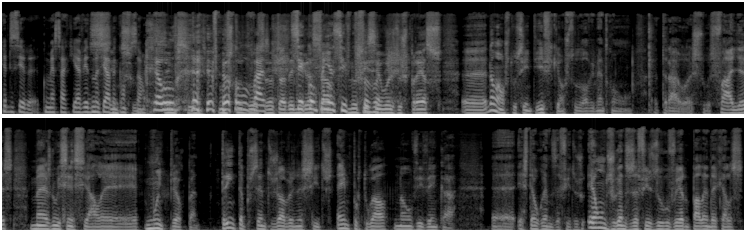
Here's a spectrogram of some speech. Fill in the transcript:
quer dizer, começa aqui a haver demasiada Cinco confusão. Raul, um estudo do ser compreensivo, notícia hoje do Expresso, uh, não é um estudo científico, é um estudo obviamente com terá as suas falhas, mas no essencial é, é muito preocupante. 30% dos jovens nascidos em Portugal não vivem cá. Uh, este é o grande desafio. É um dos grandes desafios do governo, para além daqueles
